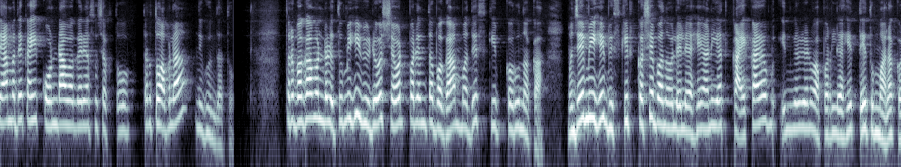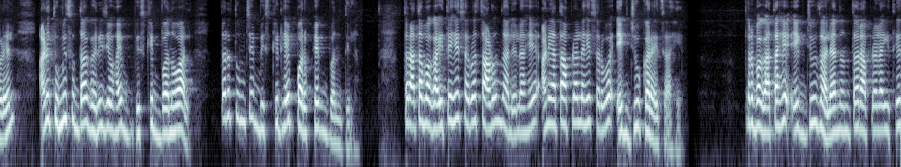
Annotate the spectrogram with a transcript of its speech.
त्यामध्ये काही कोंडा वगैरे असू शकतो तर तो आपला निघून जातो. तर बघा मंडळी तुम्ही ही व्हिडिओ शेवटपर्यंत बघा मध्ये स्किप करू नका. म्हणजे मी हे बिस्किट कसे बनवलेले आहे आणि यात काय काय इन्ग्रेडियंट वापरले आहेत ते तुम्हाला कळेल. आणि तुम्ही सुद्धा घरी जेव्हा हे बिस्किट बनवाल तर तुमचे बिस्किट हे परफेक्ट बनतील. तर आता बघा इथे हे सर्व चाळून झालेलं आहे आणि आता आपल्याला हे सर्व एकजीव करायचं आहे. तर बघा आता हे एकजीव झाल्यानंतर आपल्याला इथे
